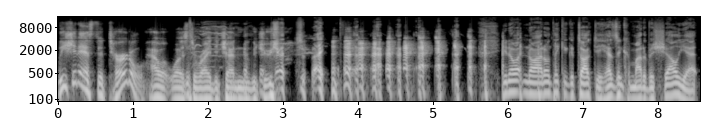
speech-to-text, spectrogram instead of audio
We should ask the turtle how it was to ride the Chattanooga Choo Choo. That's right. You know what? No, I don't think he could talk to you. He hasn't come out of his shell yet.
